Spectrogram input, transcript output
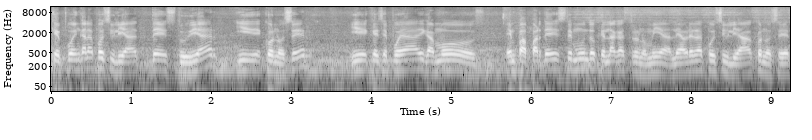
que tenga la posibilidad de estudiar y de conocer y de que se pueda, digamos, empapar de este mundo que es la gastronomía. Le abre la posibilidad de conocer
